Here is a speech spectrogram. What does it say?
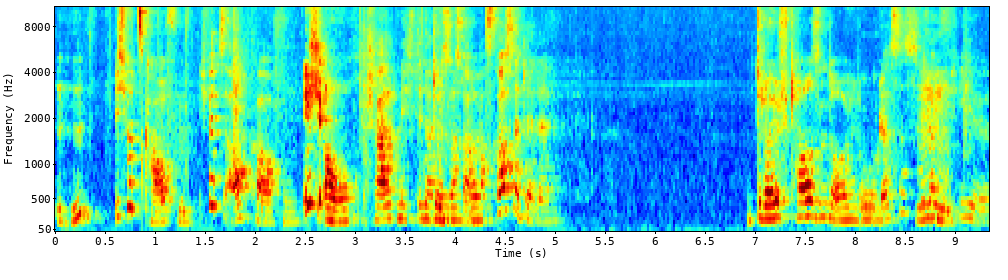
Mhm. Ich würde es kaufen. Ich würde es auch kaufen. Ich auch. Schadet nicht in der Gute Lösung. Sache. Was kostet der denn? 12.000 Euro. Oh, das ist wieder Mm. viel.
